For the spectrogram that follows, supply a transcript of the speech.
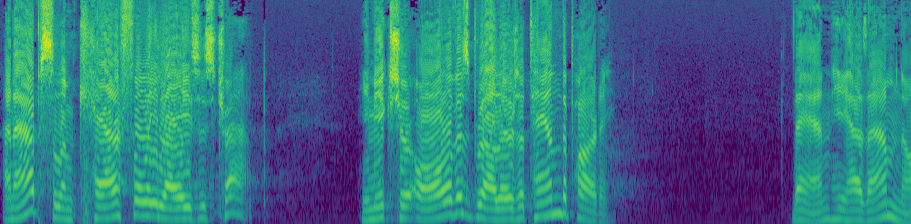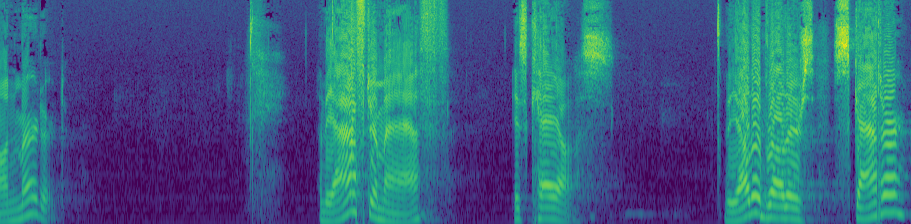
And Absalom carefully lays his trap. He makes sure all of his brothers attend the party. Then he has Amnon murdered. And the aftermath is chaos. The other brothers scatter.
